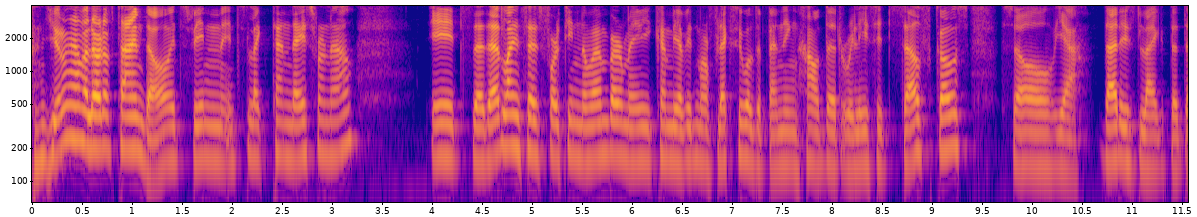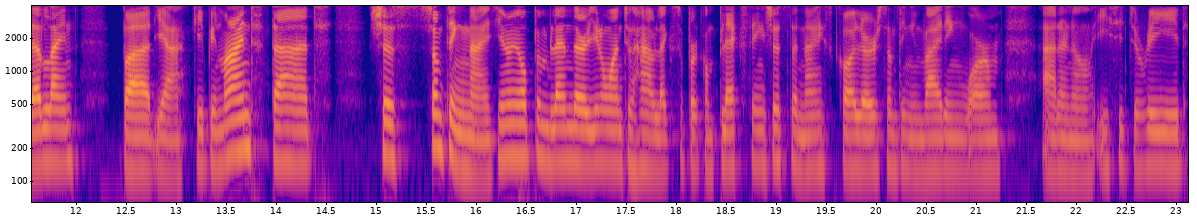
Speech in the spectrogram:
you don't have a lot of time though. It's been, it's like 10 days from now. It's the deadline says 14 November. Maybe it can be a bit more flexible depending how the release itself goes. So yeah, that is like the deadline. But yeah, keep in mind that just something nice. You know, you open Blender, you don't want to have like super complex things, just a nice color, something inviting, warm, I don't know, easy to read,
